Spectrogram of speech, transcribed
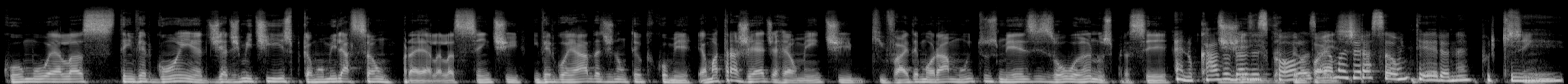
como elas têm vergonha de admitir isso, porque é uma humilhação para ela. Ela se sente envergonhada de não ter o que comer. É uma tragédia realmente que vai demorar muitos meses ou anos para ser. É, no caso das escolas é uma geração inteira, né? Porque Sim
